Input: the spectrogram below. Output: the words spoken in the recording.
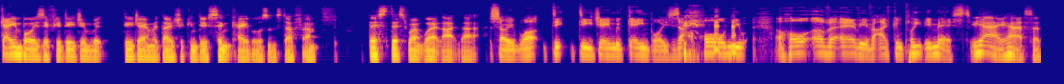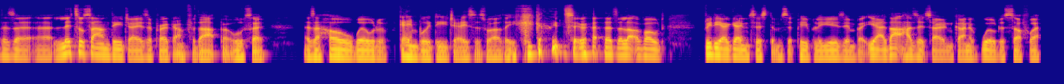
Game Boys, if you're DJing with DJing with those, you can do sync cables and stuff. Um, this this won't work like that. Sorry, what D- DJing with Game Boys is that a whole new, a whole other area that I've completely missed? Yeah, yeah. So there's a, a Little Sound DJ is a program for that, but also there's a whole world of Game Boy DJs as well that you can go into. there's a lot of old video game systems that people are using. But yeah, that has its own kind of world of software.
